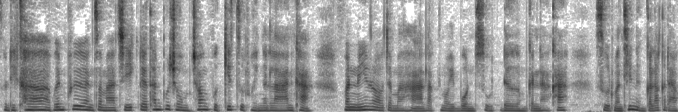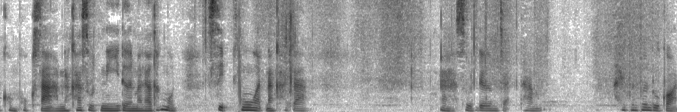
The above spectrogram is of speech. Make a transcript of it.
สวัสดีค่ะเพื่อนๆ สมาชิกและท่านผู้ชมช่องฝึกคิดสูตรหวยเงินล้านค่ะ วันนี้เราจะมาหาหลักหน่วยบนสูตรเดิมกันนะคะ สูตรวันที่ 1 กรกฎาคม 63 นะคะ สูตรนี้เดินมาแล้วทั้งหมด 10 งวดนะคะจากสูตรเดิมจะทำให้เพื่อนๆดูก่อน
